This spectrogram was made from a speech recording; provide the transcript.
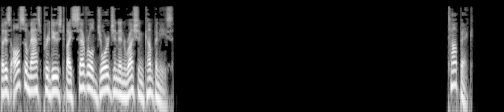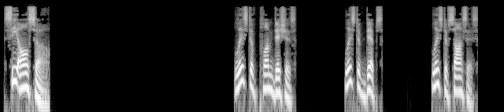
but is also mass-produced by several Georgian and Russian companies. See also List of plum dishes List of dips List of sauces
